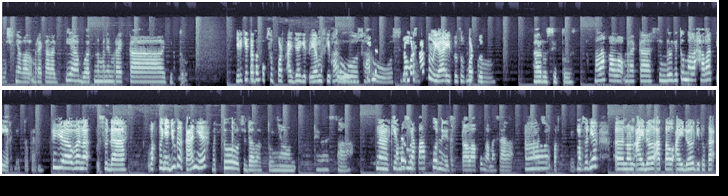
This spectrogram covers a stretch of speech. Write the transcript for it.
maksudnya kalau mereka lagi ya buat nemenin mereka gitu jadi kita tetap support aja gitu ya meskipun harus harus. nomor satu ya itu support mm -hmm. tuh harus itu. Malah kalau mereka single gitu malah khawatir gitu kan. Iya mana sudah waktunya juga kan ya. Betul sudah waktunya dewasa. Nah kita sama siapa pun gitu kalau aku nggak masalah. Oh, support gitu. maksudnya uh, eh, non idol atau idol gitu kak?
